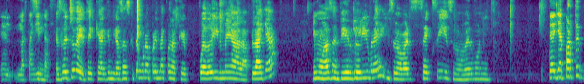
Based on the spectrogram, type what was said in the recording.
El- las Sí, tanguitas. es el hecho de, de que alguien diga, ¿sabes que tengo una prenda con la que puedo irme a la playa y me voy a sentir libre y se me va a ver sexy y se me va a ver bonito? Y aparte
